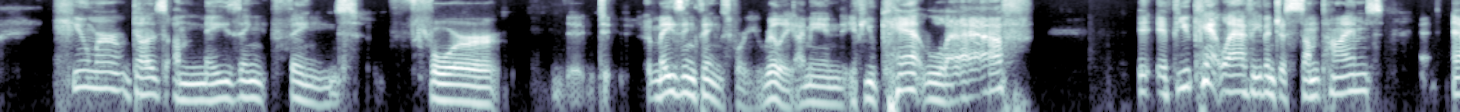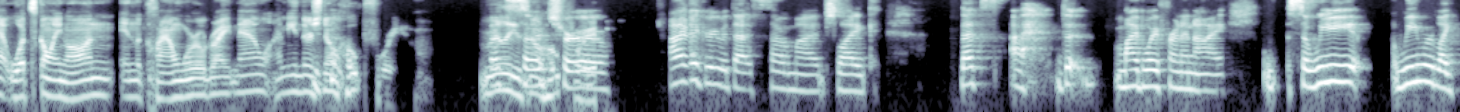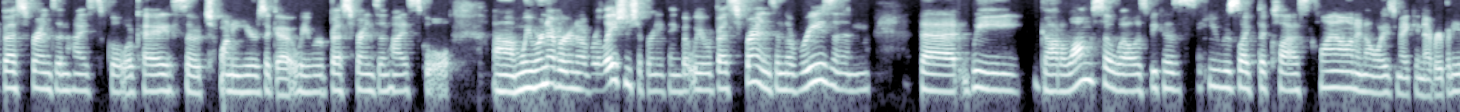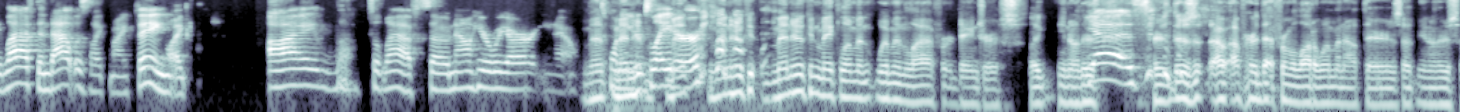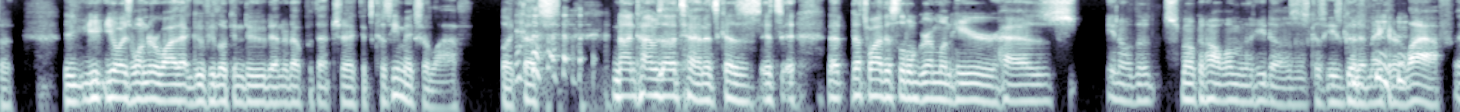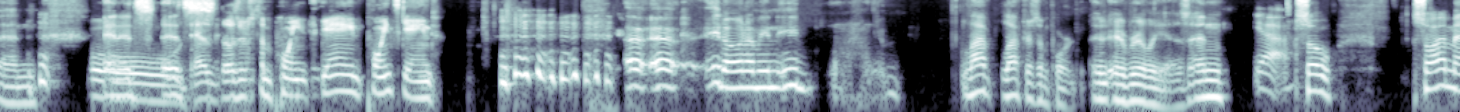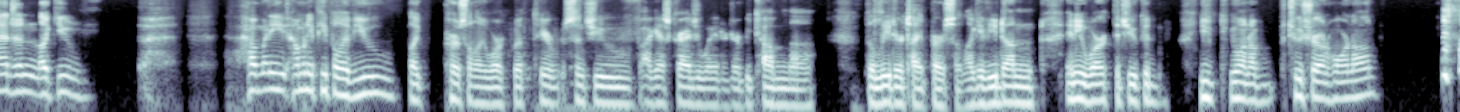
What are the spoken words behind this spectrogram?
humor does amazing things for to, amazing things for you, really. I mean, if you can't laugh, if you can't laugh even just sometimes at what's going on in the clown world right now, I mean, there's no hope for you. Really, no so you. true. I agree with that so much. Like that's uh, the my boyfriend and I. So we we were like best friends in high school. Okay, so twenty years ago, we were best friends in high school. Um, we were never in a relationship or anything, but we were best friends. And the reason that we got along so well is because he was like the class clown and always making everybody laugh. And that was like my thing. Like I love to laugh. So now here we are, you know, Men, 20 men who- years later. men, men who can, men who can make women women laugh are dangerous. Like you know, there's yes. there's there's I've heard that from a lot of women out there. Is that you know there's a you, you always wonder why that goofy looking dude ended up with that chick. It's because he makes her laugh. Like that's nine times out of ten. It's because it's that that's why this little gremlin here has you know the smoking hot woman that he does is because he's good at making her laugh. And And it's- it's- those, those are some points gained. Points gained. uh, uh, you know, and I mean he laugh laughter's important. It, it really is. And yeah. So, so I imagine like you, how many how many people have you like personally worked with here since you've I guess graduated or become the the leader type person? Like, have you done any work that you could you you want to toot your own horn on?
